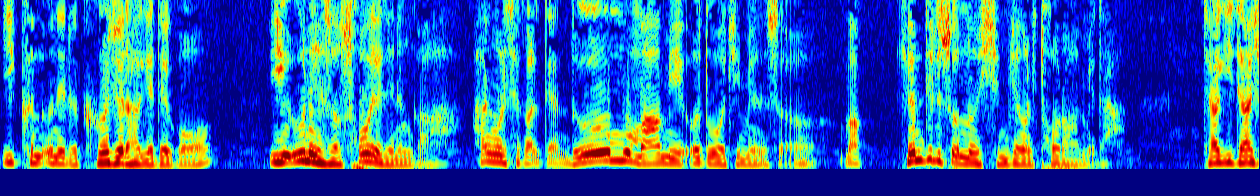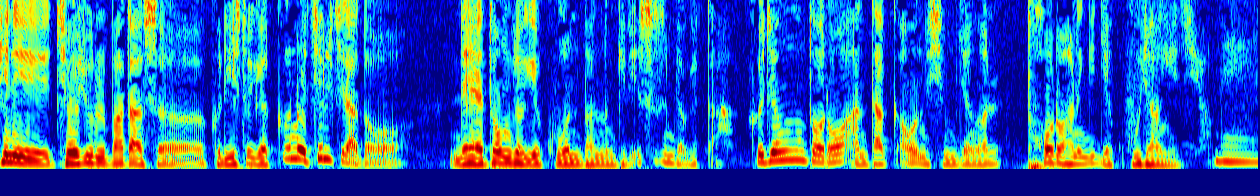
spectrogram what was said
이 큰 은혜를 거절하게 되고 이 은혜에서 소외되는가 하는 걸 생각할 때 너무 마음이 어두워지면서 막 견딜 수 없는 심정을 토로합니다. 자기 자신이 저주를 받아서 그리스도에게 끊어질지라도 내 동족이 구원받는 길이 있었으면 좋겠다. 그 정도로 안타까운 심정을 토로하는 게 이제 구장이지요. 네.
